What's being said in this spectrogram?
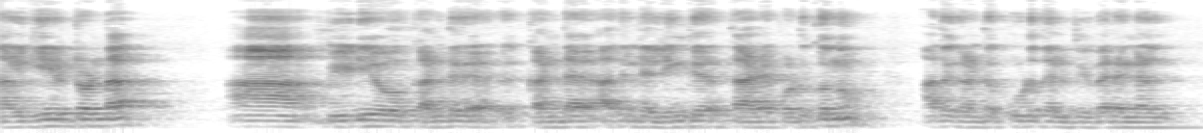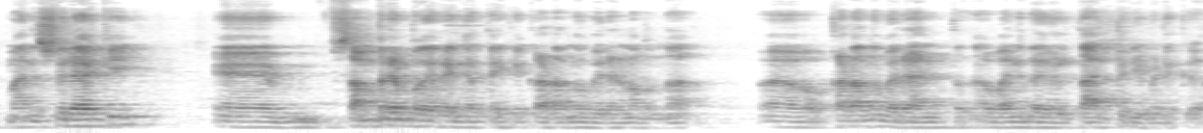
നൽകിയിട്ടുണ്ട്. ആ വീഡിയോ കണ്ട് കണ്ട് അതിന്റെ ലിങ്ക് താഴെ കൊടുക്കുന്നു. അത് കണ്ട് കൂടുതൽ വിവരങ്ങൾ മനസ്സിലാക്കി സംരംഭക രംഗത്തേക്ക് കടന്നു വരണമെന്ന് കടന്നു വരാൻ വനിതകൾ താല്പര്യമെടുക്കുക.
